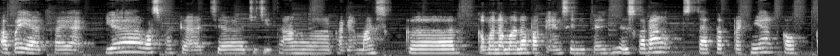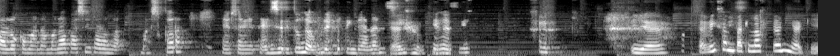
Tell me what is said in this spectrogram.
apa ya kayak ya waspada aja cuci tangan pakai masker ke mana-mana pakai hand sanitizer. Sekarang starter packnya kalau ke mana-mana pasti kalau nggak masker hand sanitizer itu nggak boleh ketinggalan sih ya, ya nggak sih? Iya tapi sempat lockdown nggak ki?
